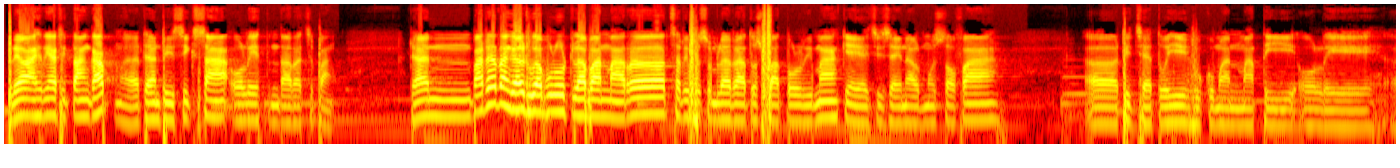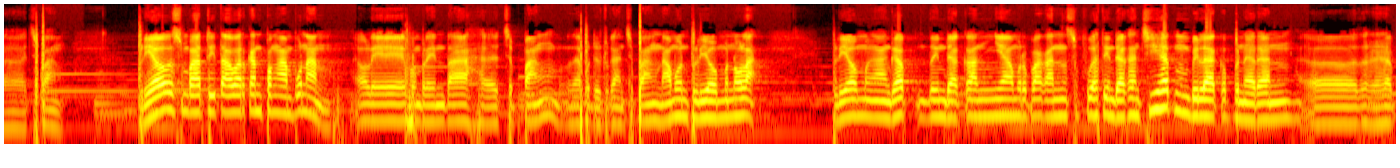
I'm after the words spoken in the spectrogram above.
Beliau akhirnya ditangkap eh, dan disiksa oleh tentara Jepang. Dan pada tanggal 28 Maret 1945 Kiai Zainal Mustafa uh, dijatuhi hukuman mati oleh uh, Jepang. Beliau sempat ditawarkan pengampunan oleh pemerintah uh, Jepang, pemerintah pendudukan Jepang, namun beliau menolak. Beliau menganggap tindakannya merupakan sebuah tindakan jihad membela kebenaran terhadap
